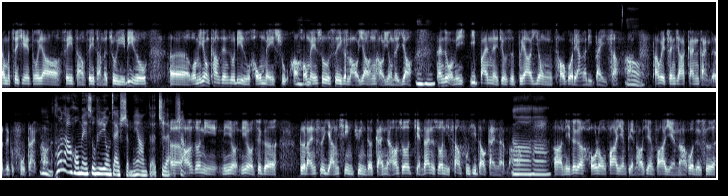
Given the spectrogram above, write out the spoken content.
那么这些都要非常非常的注意。例如，呃，我们用抗生素，例如红霉素，哈，红霉素是一个老药，很好用的药。嗯但是我们一般呢，就是不要用超过两个礼拜以上。哦。它会增加肝胆的这个负担。嗯。通常红霉素是用在什么样的治疗上？呃，好像说你你有你有这个革兰氏阳性菌的感染，然后说简单的说，你上呼吸道感染嘛。啊啊，你这个喉咙发炎、扁桃腺发炎啊，或者是。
